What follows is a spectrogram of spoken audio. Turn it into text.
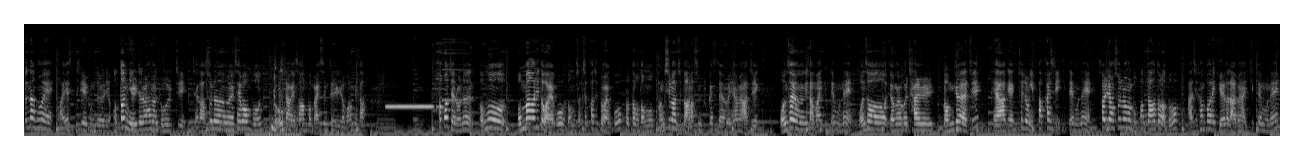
끝난 후에 ISTA 분들이 어떤 일들을 하면 좋을지 제가 수능을 세 번 본 입장에서 한번 말씀드리려고 합니다. 첫 번째로는 너무 원망하지도 말고 너무 자책하지도 말고 그렇다고 너무 방심하지도 않았으면 좋겠어요. 왜냐하면 아직 원서 영역이 남아있기 때문에 원서 영역을 잘 넘겨야지 대학에 최종 입학할 수 있기 때문에 설령 수능을 못 봤다 하더라도 아직 한 번의 기회가 남아있기 때문에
